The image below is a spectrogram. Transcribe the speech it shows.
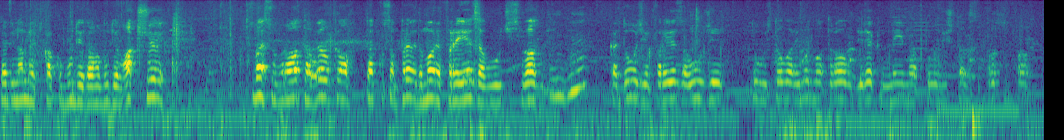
Sebi namet kako bude, da ono bude lakše. Sve su vrata velika, tako sam preve da more freza ući svakdje. Mhm. Kad dođem, freza uđe, tu istovarim odmah travu, direktno nema tu ništa da se prosipa.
